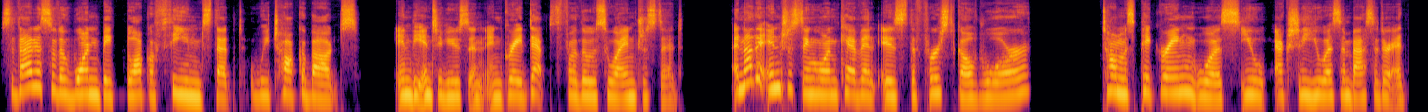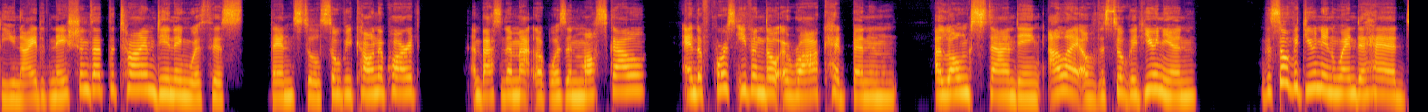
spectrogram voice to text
So that is sort of one big block of themes that we talk about in the interviews in, in great depth for those who are interested. Another interesting one, Kevin, is the first Gulf War. Thomas Pickering was you actually US ambassador at the United Nations at the time, dealing with his then still Soviet counterpart. Ambassador Matlock was in Moscow. And of course, even though Iraq had been a long-standing ally of the Soviet Union, the Soviet Union went ahead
